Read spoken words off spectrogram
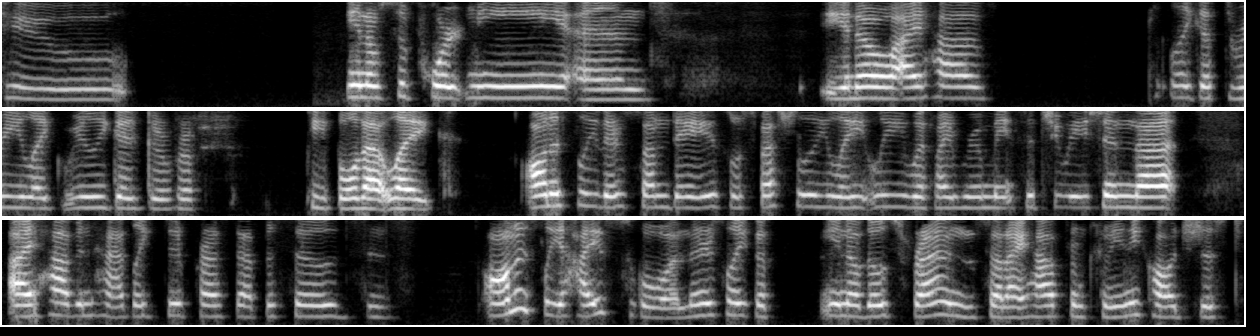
to you know support me. And you know i have like a three like really good group of people that like honestly there's some days especially lately with my roommate situation that i haven't had like depressed episodes since honestly high school. And there's like a you know those friends that i have from community college just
